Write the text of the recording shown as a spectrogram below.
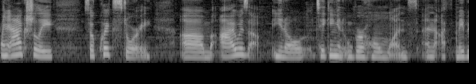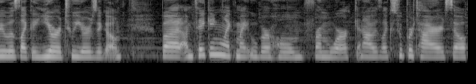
And actually, so quick story. Um, I was, you know, taking an Uber home once, and I, maybe it was like a year or two years ago. But I'm taking like my Uber home from work, and I was like super tired. So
